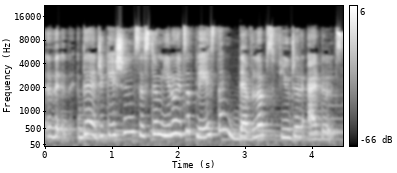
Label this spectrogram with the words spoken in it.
the, the education system you know it's a place that develops future adults.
